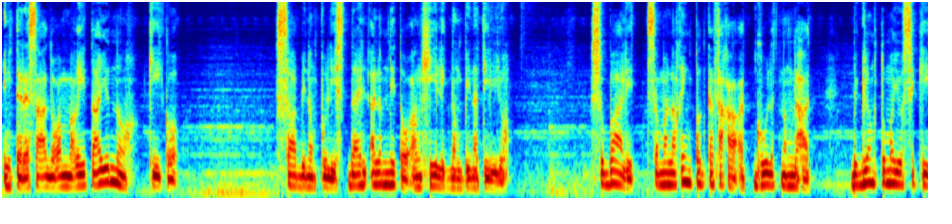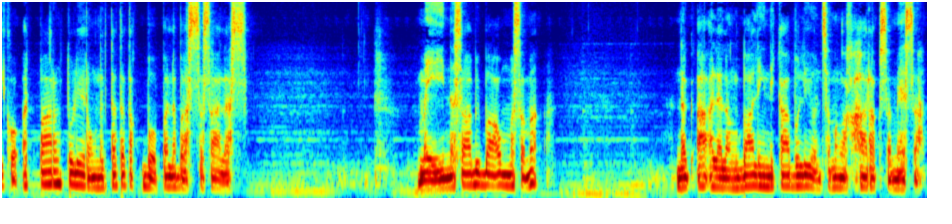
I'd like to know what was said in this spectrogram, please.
Interesado kang makita yun no, Kiko? Sabi ng pulis dahil alam nito ang hilig ng binatilyo. Subalit sa malaking pagtataka at gulat ng lahat, biglang tumayo si Kiko at parang tulirong nagtatatakbo palabas sa salas. May nasabi ba akong masama? Nag-aalalang baling ni Cabo Leon sa mga kaharap sa mesa.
